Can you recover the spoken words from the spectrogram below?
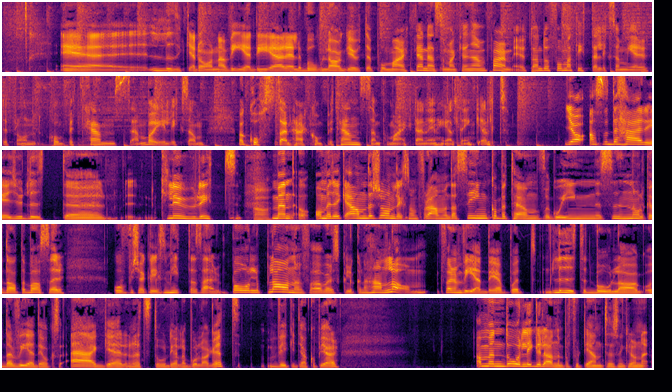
eh, likadana vd eller bolag ute på marknaden som man kan jämföra med. Utan då får man titta liksom mer utifrån kompetensen. Vad, är liksom, vad kostar den här kompetensen på marknaden helt enkelt? Ja, alltså det här är ju lite eh, klurigt. Ja. Men om Erik Andersson liksom får använda sin kompetens och gå in i sina olika databaser och försöker liksom hitta så här bollplanen för vad det skulle kunna handla om för en vd på ett litet bolag och där vd också äger en rätt stor del av bolaget, vilket Jakob gör. Ja, men då ligger lönen på 41 000 kronor.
